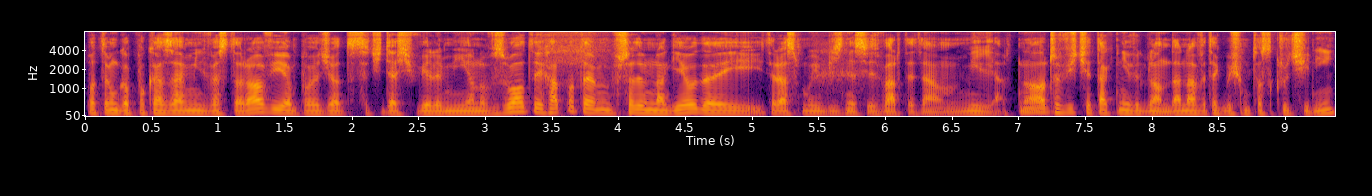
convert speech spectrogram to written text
potem go pokazałem inwestorowi, on powiedział, to chcę ci dać wiele milionów złotych, a potem wszedłem na giełdę i teraz mój biznes jest warty tam miliard. No oczywiście tak nie wygląda, nawet jakbyśmy to skrócili,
